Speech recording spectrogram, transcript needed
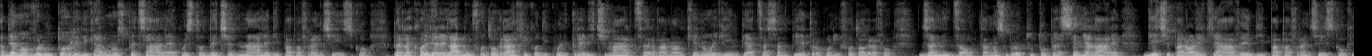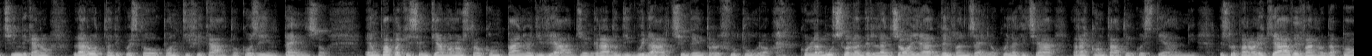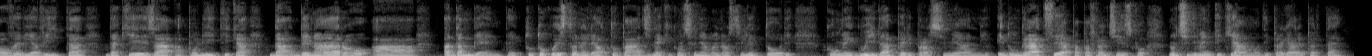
abbiamo voluto dedicare uno speciale a questo decennale di Papa Francesco per raccogliere l'album fotografico di quel 13 marzo, eravamo anche noi lì in piazza San Pietro con il fotografo Gianni Zotta, ma soprattutto per segnalare dieci parole chiave di Papa Francesco che ci indicano la rotta di questo pontificato così intenso è un Papa che sentiamo nostro compagno di viaggio, in grado di guidarci dentro il futuro, con la bussola della gioia del Vangelo, quella che ci ha raccontato in questi anni. Le sue parole chiave vanno da poveri a vita, da chiesa a politica, da denaro a, ad ambiente. Tutto questo nelle otto pagine che consegniamo ai nostri lettori come guida per i prossimi anni. Ed un grazie a Papa Francesco. Non ci dimentichiamo di pregare per te.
